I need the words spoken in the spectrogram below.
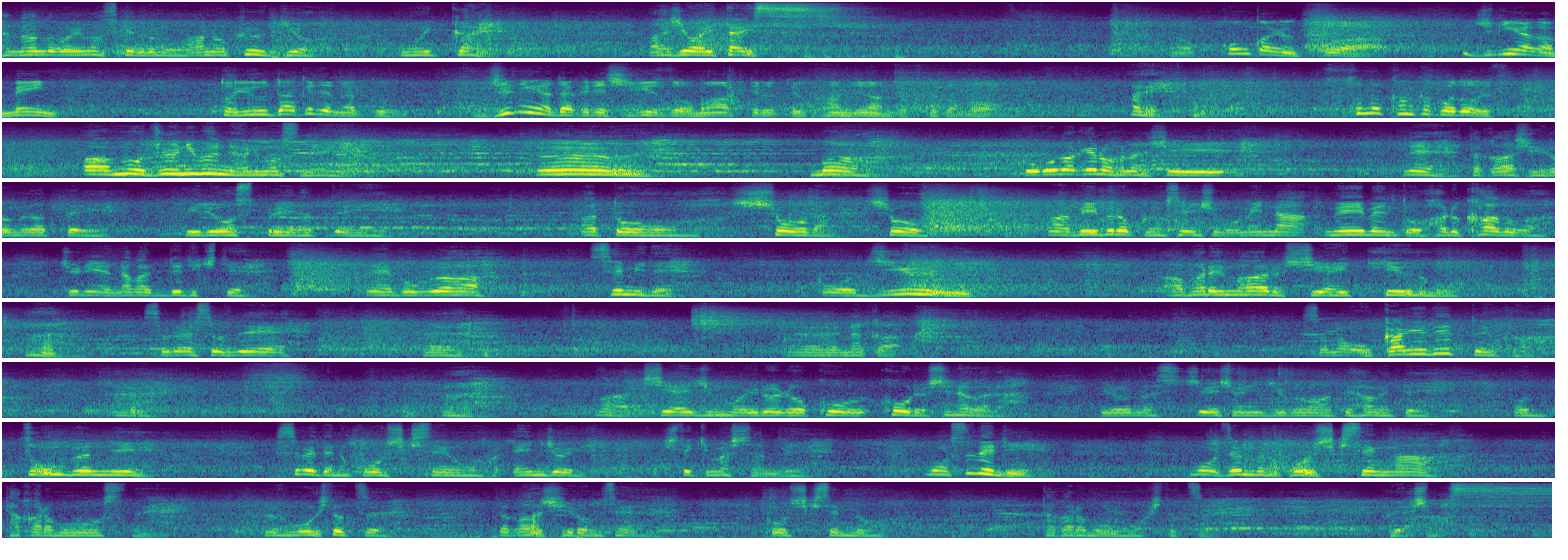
何度も言いますけれどもあの空気をもう一回。味わいたいです。今回のツアージュニアがメインというだけでなくジュニアだけでシリーズを回ってるという感じなんですけども、はい、その感覚はどうですか？あもう十二分にありますね。うん。まあここだけの話ね高橋宏夢だったりビル・オスプレイだったりあとショーだショー、まあ、B ブロックの選手もみんなメイベントを張るカードがジュニアの中で出てきて、ね、僕がセミでこう自由に暴れ回る試合っていうのも、うん、それはそれで、うんうん、なんかそのおかげでというか、うんまあ、試合順もいろいろ考慮しながらいろんなシチュエーションに自分を当てはめてもう存分に全ての公式戦をエンジョイしてきましたんでもうすでにもう全部の公式戦が宝物ですね。もう一つ高橋宏美戦公式戦の宝物を一つ増やします。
